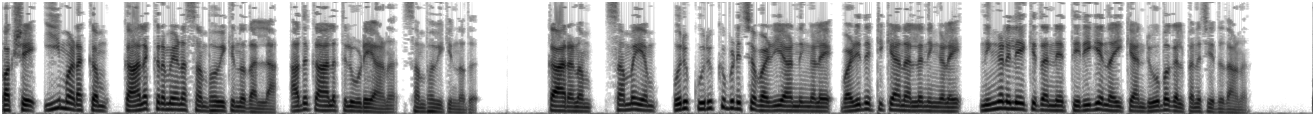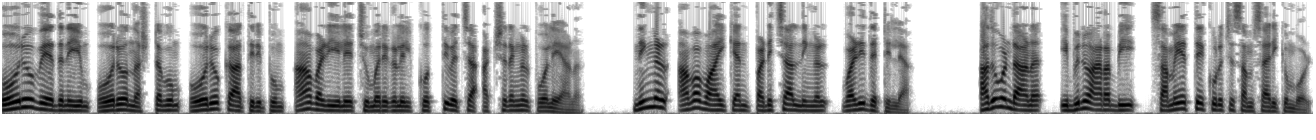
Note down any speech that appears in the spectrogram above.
പക്ഷേ ഈ മടക്കം കാലക്രമേണ സംഭവിക്കുന്നതല്ല അത് കാലത്തിലൂടെയാണ് സംഭവിക്കുന്നത്. കാരണം സമയം ഒരു കുരുക്കുപിടിച്ച വഴിയാണ് നിങ്ങളെ വഴിതെറ്റിക്കാനല്ല നിങ്ങളെ നിങ്ങളിലേക്ക് തന്നെ തിരികെ നയിക്കാൻ രൂപകൽപ്പന ചെയ്തതാണ്. ഓരോ വേദനയും ഓരോ നഷ്ടവും ഓരോ കാത്തിരിപ്പും ആ വഴിയിലെ ചുമരുകളിൽ കൊത്തിവെച്ച അക്ഷരങ്ങൾ പോലെയാണ്. നിങ്ങൾ അവ വായിക്കാൻ പഠിച്ചാൽ നിങ്ങൾ വഴിതെറ്റില്ല. അതുകൊണ്ടാണ് ഇബിനു അറബി സമയത്തെക്കുറിച്ച് സംസാരിക്കുമ്പോൾ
